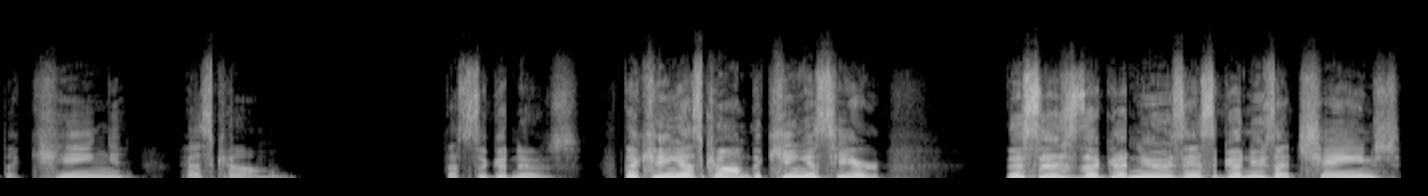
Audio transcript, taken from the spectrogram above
The king has come. That's the good news. The king has come. The king is here. This is the good news, and it's the good news that changed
